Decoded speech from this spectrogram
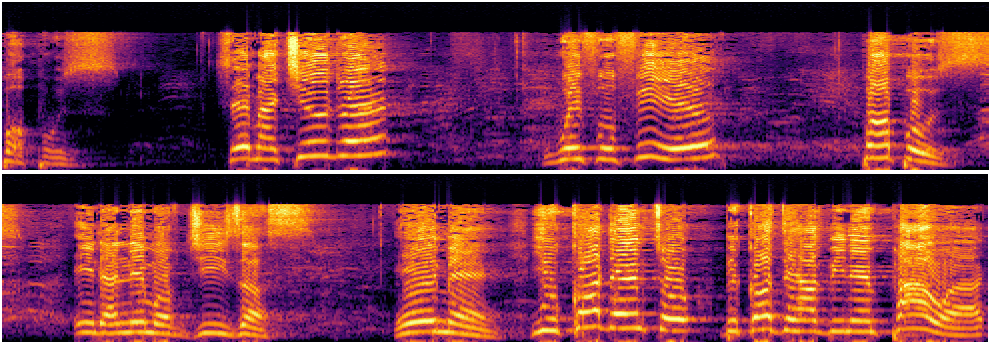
purpose. Say, my children will fulfill purpose in the name of Jesus. Amen. You call them to because they have been empowered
